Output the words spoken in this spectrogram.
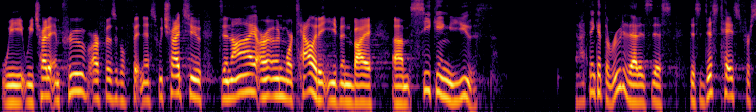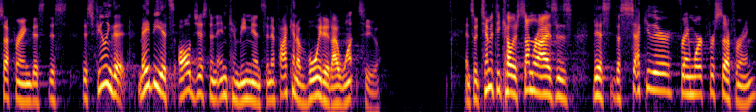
We, we try to improve our physical fitness. We try to deny our own mortality even by um, seeking youth. And I think at the root of that is this, this distaste for suffering, this, this, this feeling that maybe it's all just an inconvenience, and if I can avoid it, I want to. And so Timothy Keller summarizes this, the secular framework for suffering.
